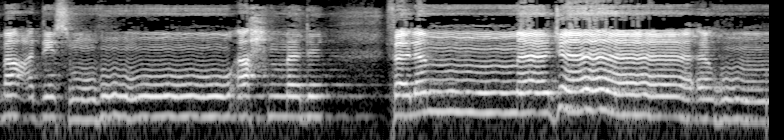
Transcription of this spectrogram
بعد اسمه أحمد. فلما جاءهم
